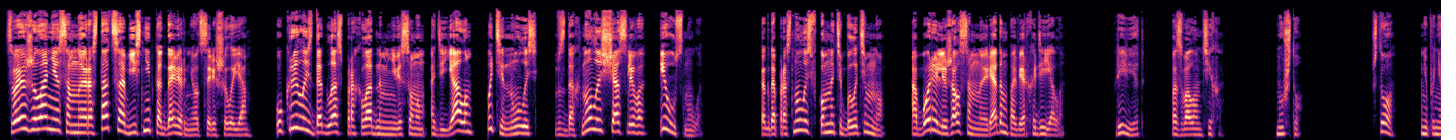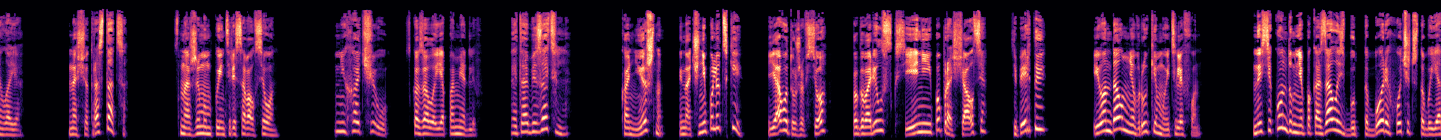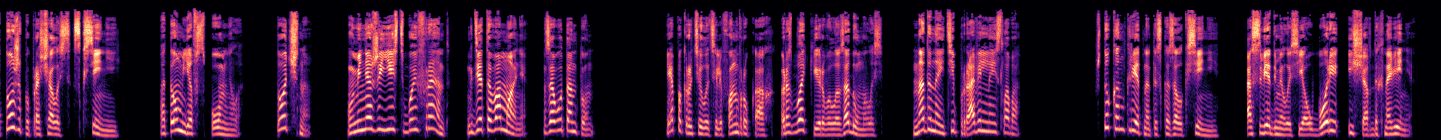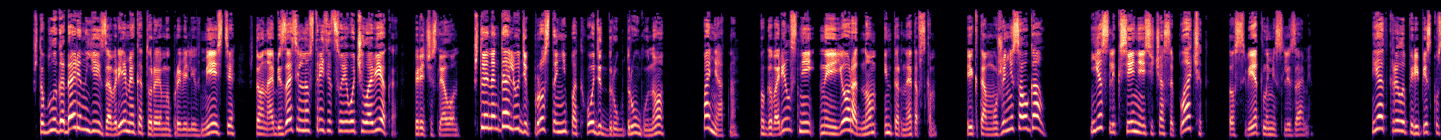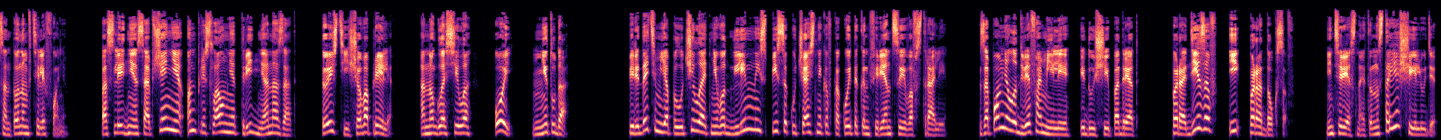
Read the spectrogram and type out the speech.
Свое желание со мной расстаться объяснит, когда вернется, решила я. Укрылась до глаз прохладным невесомым одеялом, потянулась, вздохнула счастливо и уснула. Когда проснулась, в комнате было темно, а Боря лежал со мной рядом поверх одеяла. «Привет», — позвал он тихо. «Ну что?» «Что?» — не поняла я. «Насчет расстаться?» С нажимом поинтересовался он. «Не хочу», — сказала я, помедлив. «Это обязательно?» «Конечно, иначе не по-людски. Я вот уже все. Поговорил с Ксенией, попрощался. Теперь ты». И он дал мне в руки мой телефон. На секунду мне показалось, будто Боря хочет, чтобы я тоже попрощалась с Ксенией. Потом я вспомнила. Точно. У меня же есть бойфренд, где-то в Омане. Зовут Антон. Я покрутила телефон в руках, разблокировала, задумалась. Надо найти правильные слова. «Что конкретно ты сказал Ксении?» Осведомилась я у Бори, ища вдохновения. Что благодарен ей за время, которое мы провели вместе, что она обязательно встретит своего человека, перечислял он, что иногда люди просто не подходят друг другу, но Понятно. Поговорил с ней на ее родном интернетовском. И к тому же не солгал. Если Ксения сейчас и плачет, то светлыми слезами. Я открыла переписку с Антоном в телефоне. Последнее сообщение он прислал мне три дня назад, то есть еще в апреле. Оно гласило «Ой, не туда». Перед этим я получила от него длинный список участников какой-то конференции в Австралии. Запомнила две фамилии, идущие подряд, Парадизов и Парадоксов. Интересно, это настоящие люди?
